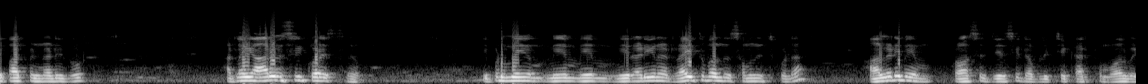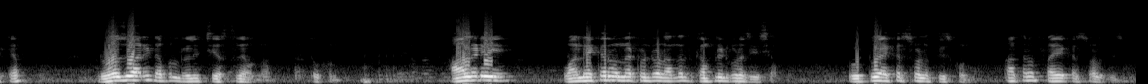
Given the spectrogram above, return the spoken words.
డిపార్ట్మెంట్ అడిగి కూడా. అట్లాగే ఆరోగ్యశ్రీకి కూడా ఇస్తున్నాం. ఇప్పుడు మేము మేము మేము మీరు అడిగిన రైతు బంధు సంబంధించి కూడా ఆల్రెడీ మేము ప్రాసెస్ చేసి డబ్బులు ఇచ్చే కార్యక్రమం మొదలుపెట్టాం. రోజువారీ డబ్బులు రిలీజ్ చేస్తూనే ఉన్నాం తప్పకుండా ఆల్రెడీ వన్ ఎకర్ ఉన్నటువంటి వాళ్ళందరికీ కంప్లీట్ కూడా చేశాం. టూ ఎకర్స్ వాళ్ళకి తీసుకుంటాం ఆ తర్వాత ఫైవ్ ఎకర్స్ వాళ్ళకి తీసుకుంటాం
